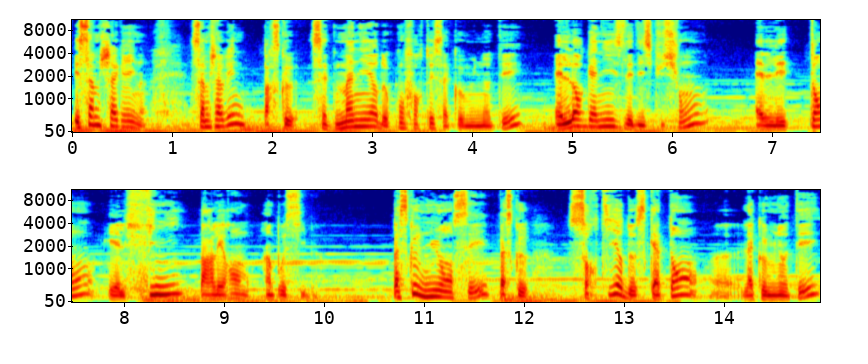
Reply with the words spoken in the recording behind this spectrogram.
Et ça me chagrine. Ça me chagrine parce que cette manière de conforter sa communauté, elle organise les discussions, elle les tend et elle finit par les rendre impossibles. Parce que nuancer, parce que sortir de ce qu'attend euh, la communauté,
